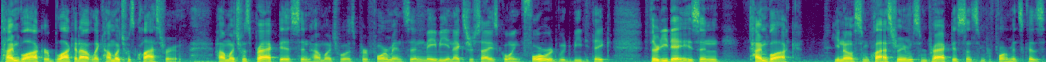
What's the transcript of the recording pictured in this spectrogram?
time block or block it out like how much was classroom how much was practice and how much was performance and maybe an exercise going forward would be to take 30 days and time block you know some classroom some practice and some performance because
